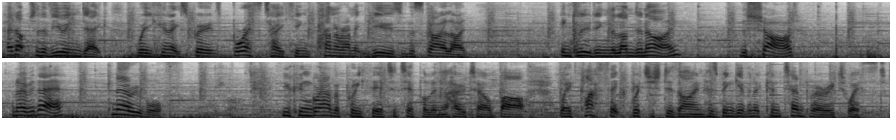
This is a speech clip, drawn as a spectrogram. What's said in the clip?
head up to the viewing deck where you can experience breathtaking panoramic views of the skyline, including the London Eye, the Shard, and over there, Canary Wharf. You can grab a pre-theatre tipple in the hotel bar where classic British design has been given a contemporary twist.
